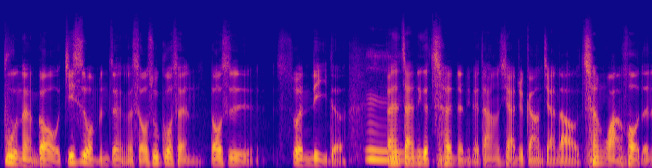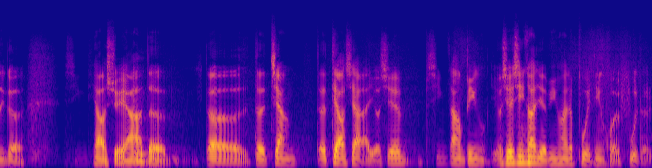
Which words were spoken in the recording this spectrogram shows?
不能够，即使我们整个手术过程都是顺利的，嗯，但是在那个撑的那个当下，就刚刚讲到撑完后的那个心跳、血压的、嗯、的的降的掉下来，有些心脏病，有些心衰竭病患就不一定恢复得了。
